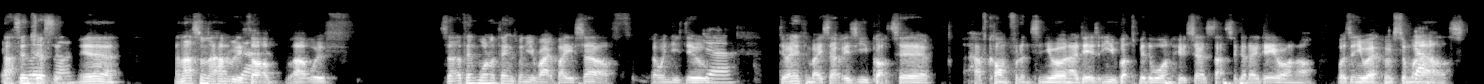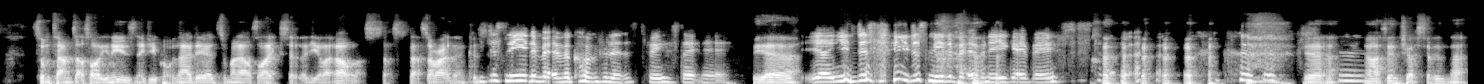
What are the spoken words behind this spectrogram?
that's It's a interesting. one. Yeah, and that's something I hadn't really Yeah. thought about with. So I think one of the things when you write by yourself, or when you do Yeah, do anything by yourself, is you've got to have confidence in your own ideas, and you've got to be the one who says that's a good idea or not. Whereas when you're working with someone Yeah. else, sometimes that's all you need. Isn't it? If you come up with an idea and someone else likes it, then you're like, oh, that's that's that's all right then. Because you just need a bit of a confidence boost, don't you? yeah, Yeah, you just you just need a bit of an ego boost. yeah, Oh, that's interesting, isn't that?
